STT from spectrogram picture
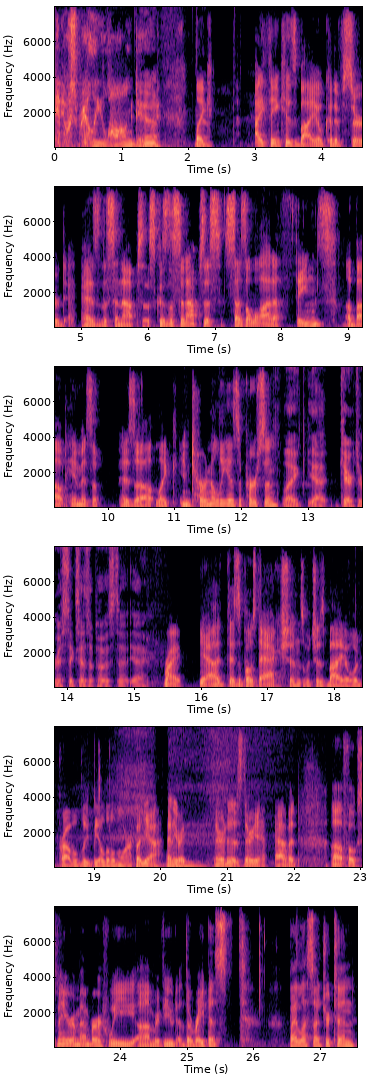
and it was really long, dude. Yeah. Like. Yeah. I think his bio could have served as the synopsis because the synopsis says a lot of things about him as a as a like internally as a person. Like yeah, characteristics as opposed to yeah. Right. Yeah, as opposed to actions, which his bio would probably be a little more. But yeah, anyway, there it is. There you have it. Uh, folks may remember we um, reviewed The Rapist by Les Edgerton.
